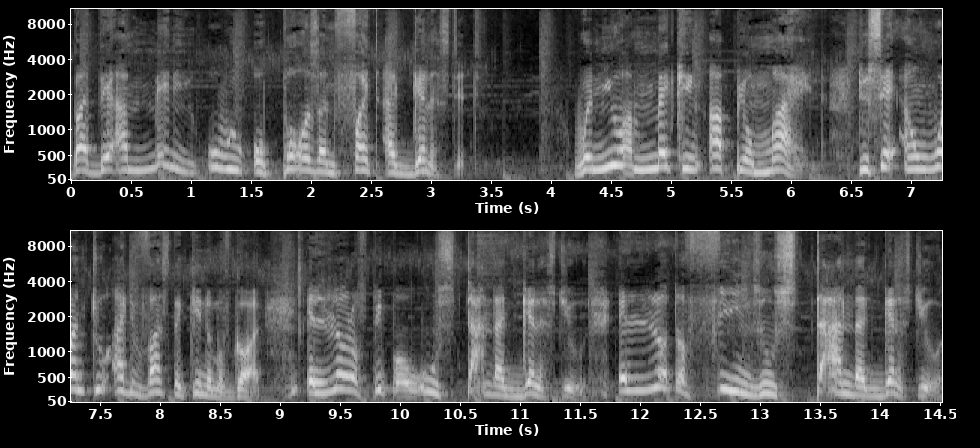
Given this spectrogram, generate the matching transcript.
But there are many who will oppose and fight against it. When you are making up your mind to say, I want to advance the kingdom of God, a lot of people will stand against you. A lot of things will stand against you.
